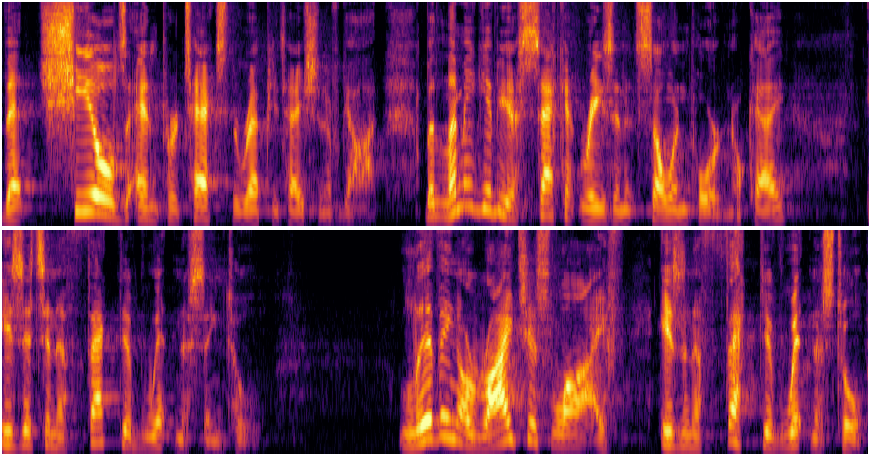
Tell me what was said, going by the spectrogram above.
that shields and protects the reputation of God. But let me give you a second reason it's so important, okay? Is it's an effective witnessing tool. Living a righteous life is an effective witness tool.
